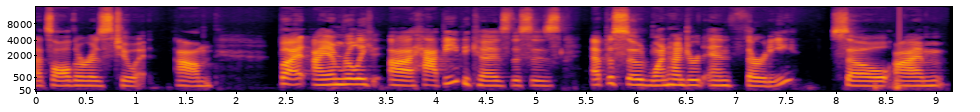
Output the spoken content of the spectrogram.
That's all there is to it. Um, but I am really uh, happy because this is episode 130. So I'm,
